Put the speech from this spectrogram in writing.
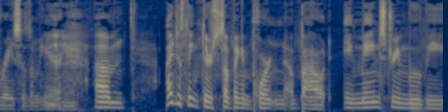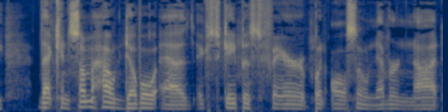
racism here. Mm-hmm. Um, I just think there's something important about a mainstream movie that can somehow double as escapist fare, but also never not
